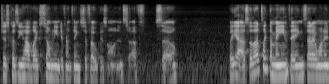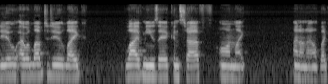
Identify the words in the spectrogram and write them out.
just because you have like so many different things to focus on and stuff so but yeah so that's like the main things that i want to do. I would love to do like live music and stuff on like i don't know like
